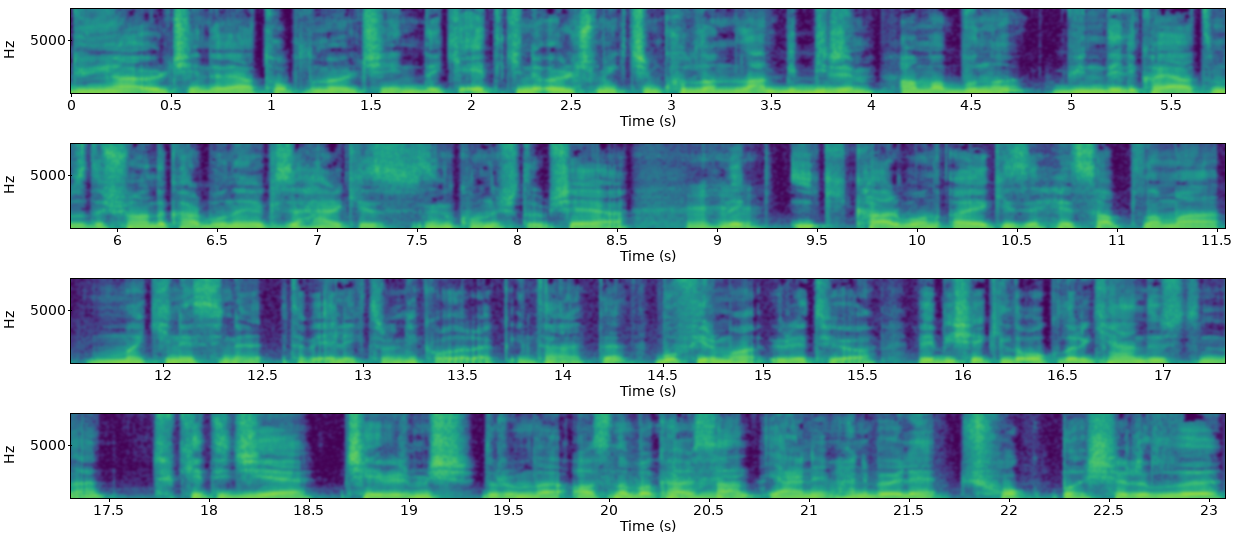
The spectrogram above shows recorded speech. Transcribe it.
dünya ölçeğinde veya toplum ölçeğindeki etkini ölçmek için kullanılan bir birim. Ama bunu gündelik hayatımızda şu anda karbon ayak izi herkesin konuştuğu bir şey ya. Hı hı. Ve ilk karbon ayak izi hesaplama makinesini tabii elektronik olarak internette bu firma üretiyor ve bir şekilde okları kendi üstünden tüketiciye çevirmiş durumda. Aslında bakarsan hı hı. yani hani böyle çok başarılı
